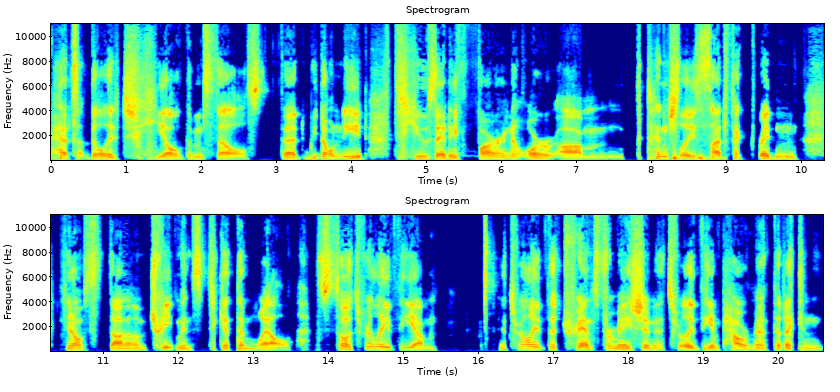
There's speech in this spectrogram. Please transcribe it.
pets' ability to heal themselves that we don't need to use any foreign or um, potentially side effect ridden you know uh, treatments to get them well. So it's really the um, it's really the transformation it's really the empowerment that i can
